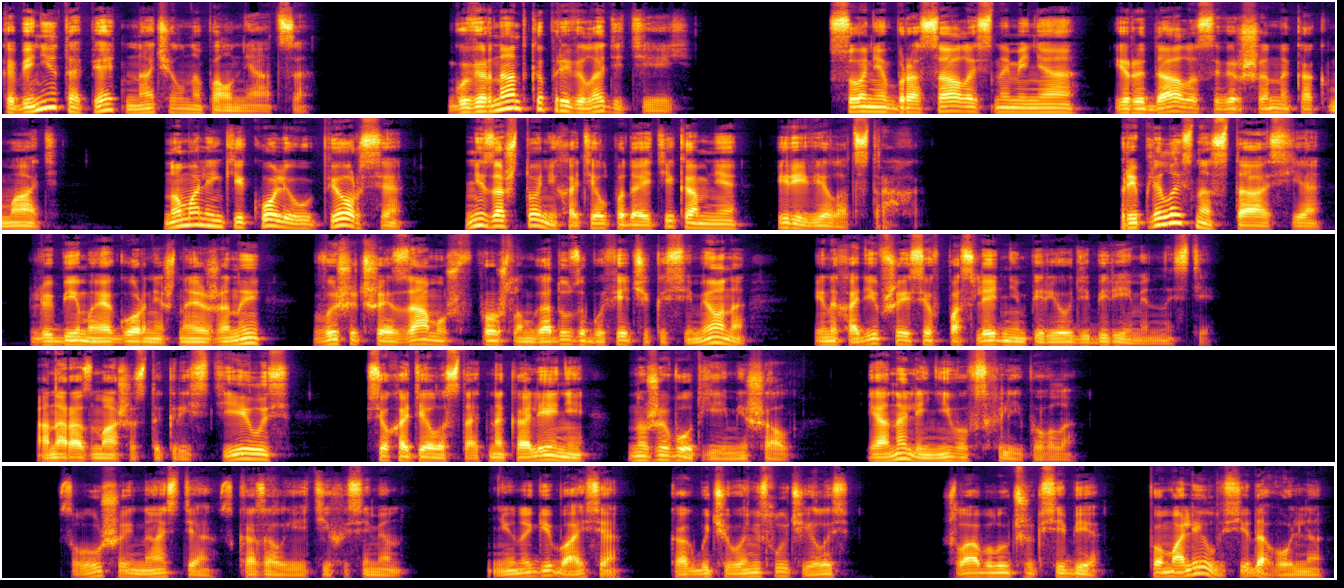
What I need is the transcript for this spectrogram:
Кабинет опять начал наполняться. Гувернантка привела детей. Соня бросалась на меня и рыдала совершенно как мать. Но маленький Коля уперся, ни за что не хотел подойти ко мне и ревел от страха. Приплелась Настасья, любимая горничная жены, вышедшая замуж в прошлом году за буфетчика Семена и находившаяся в последнем периоде беременности. Она размашисто крестилась, все хотела стать на колени, но живот ей мешал, и она лениво всхлипывала. «Слушай, Настя», — сказал ей тихо Семен, — «не нагибайся, как бы чего ни случилось. Шла бы лучше к себе, помолилась и довольна».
